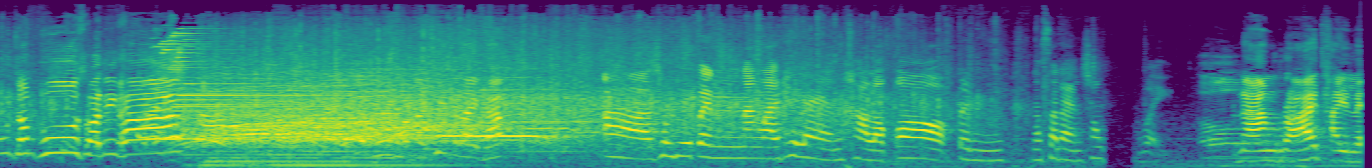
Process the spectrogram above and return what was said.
คุณชมพูสวัสดีครับคุณชมพูทำอาชีพอะไรครับ อ่าชมพูเป็นนางร้ายไทยแลนด์ค่ะ แล้วก็เป็นนักแสดงช่องด้วยนางร้ายไทยแล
